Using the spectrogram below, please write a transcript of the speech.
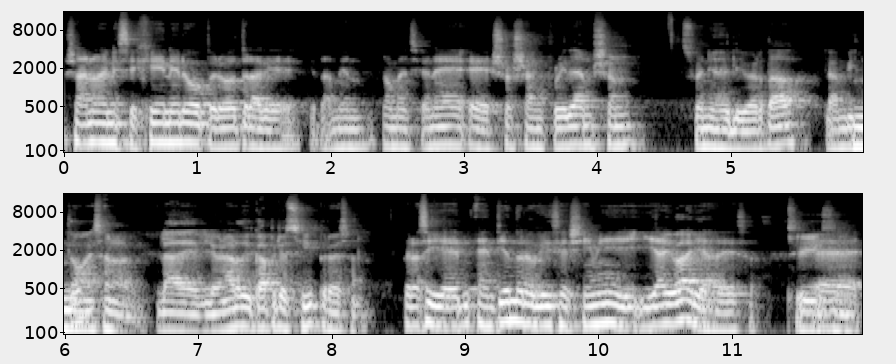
Ya no en ese género, pero otra que, que también lo mencioné, eh, Shawshank Redemption, Sueños de Libertad, ¿la han visto? No, esa no. La de Leonardo DiCaprio sí, pero esa no. Pero sí, en- entiendo lo que dice Jimmy y, hay varias de esas. Sí, Eh,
